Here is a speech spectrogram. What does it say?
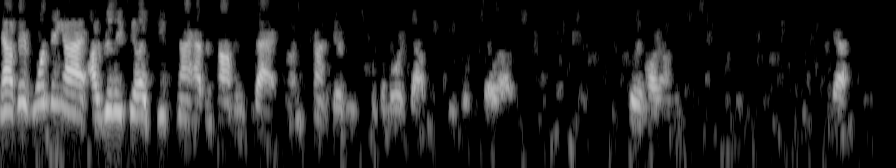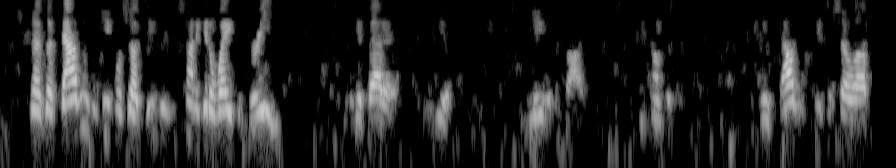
Now, if there's one thing I, I really feel like Jesus and I have in common, it's that I'm trying to go to the Lord's thousands of people show up. Really hard on me. You know, so thousands of people show up. Jesus is trying to get away to breathe, to get better, to heal, to meet with the Father, to. And these thousands of people show up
